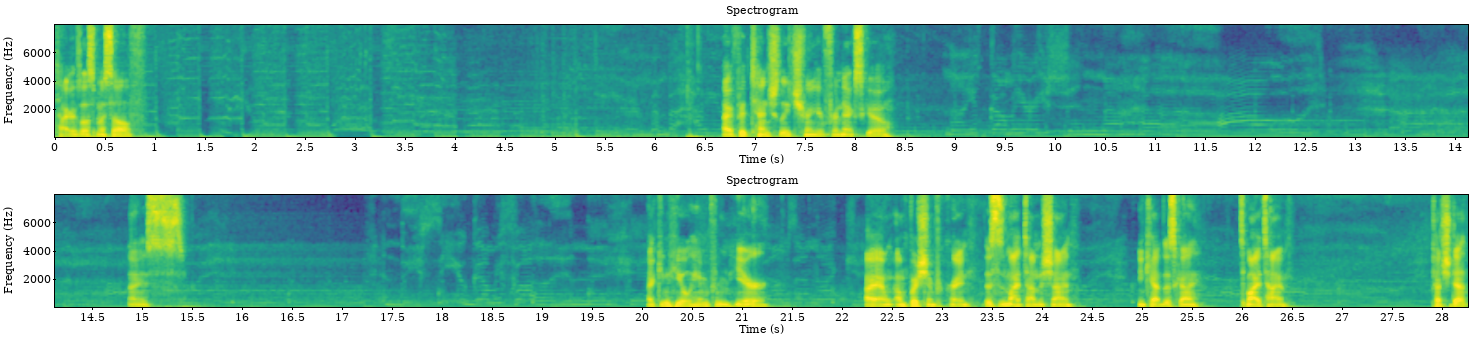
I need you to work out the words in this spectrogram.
Tiger's Lust myself. I potentially trinket for next go. Nice. I can heal him from here. I'm, I'm pushing for Crane. This is my time to shine. You cap this guy. It's my time. Touch death.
